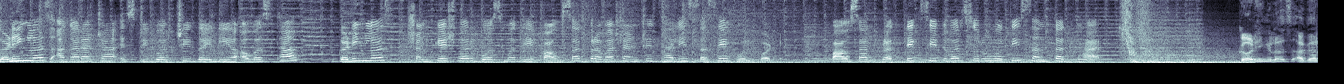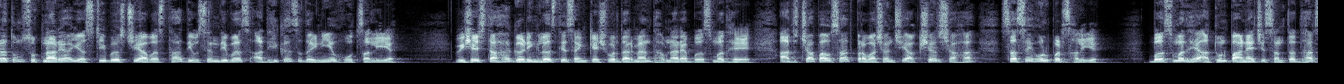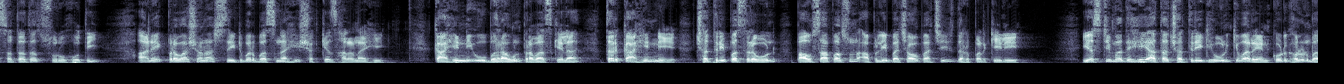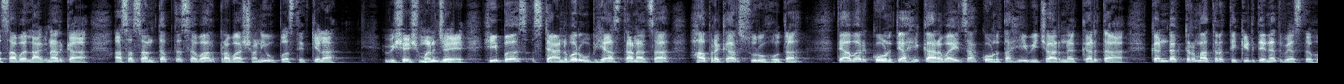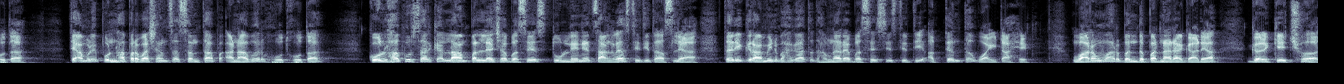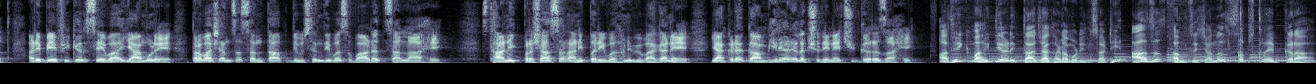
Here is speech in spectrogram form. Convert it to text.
गडिंगलज आगाराच्या S T बसची दयनीय अवस्था. गडिंग्लज शंकेश्वर बसमध्ये पावसात प्रवाशांची झाली ससे होलपट. पावसात प्रत्येक सीटवर सुरू होती संततधार गडहिंग्लज आगारातून सुटणाऱ्या एस टी बसची अवस्था दिवसेंदिवस अधिकच दयनीय होत चालली आहे. विशेषतः गडहिंग्लज ते संकेश्वर दरम्यान धावणाऱ्या बसमध्ये आजच्या पावसात प्रवाशांची अक्षरशः ससे होलपट झाली आहे. बसमध्ये आतून पाण्याची संततधार सततच सुरू होती. अनेक प्रवाशांना सीटवर बसणंही शक्य झालं नाही. काहींनी उभं राहून प्रवास केला तर काहींनी छत्री पसरवून पावसापासून आपली बचावपाची धडपड केली. एसटीमध्येही आता छत्री घेऊन किंवा रेनकोट घालून बसावं लागणार का असा संतप्त सवाल प्रवाशांनी उपस्थित केला. विशेष म्हणजे ही बस स्टँडवर उभी असतानाचा हा प्रकार सुरू होता. त्यावर कोणत्याही कारवाईचा कोणताही विचार न करता कंडक्टर मात्र तिकीट देण्यात व्यस्त होता. त्यामुळे पुन्हा प्रवाशांचा संताप अनावर होत होता. कोल्हापूरसारख्या लांब पल्ल्याच्या बसेस तुलनेने चांगल्या स्थितीत असल्या तरी ग्रामीण भागात धावणाऱ्या बसेसची स्थिती अत्यंत वाईट आहे. वारंवार बंद पडणाऱ्या गाड्या गळके छत आणि बेफिकीर सेवा यामुळे प्रवाशांचा संताप दिवसेंदिवस वाढत चालला आहे. स्थानिक प्रशासन आणि परिवहन विभागाने याकडे गांभीर्याने लक्ष देण्याची गरज आहे. अधिक माहिती आणि ताज्या घडामोडींसाठी आजच आमचे चॅनल सबस्क्राईब करा.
